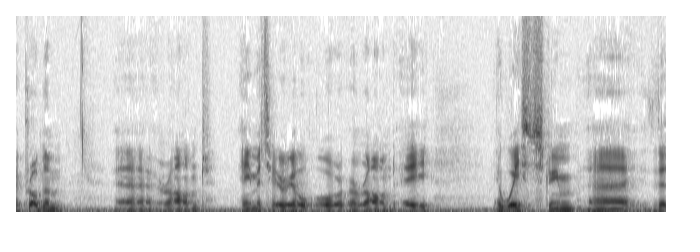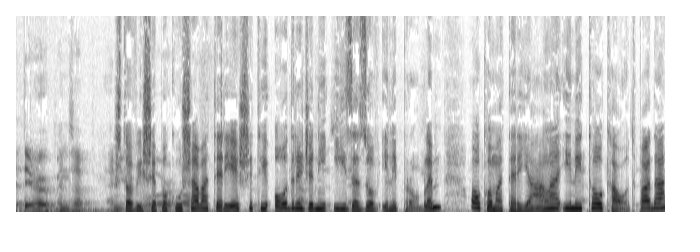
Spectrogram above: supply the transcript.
a problem uh, around a material or around a, a waste stream uh, that there opens up što više pokušavate riješiti određeni izazov ili problem oko materijala ili toka otpada,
